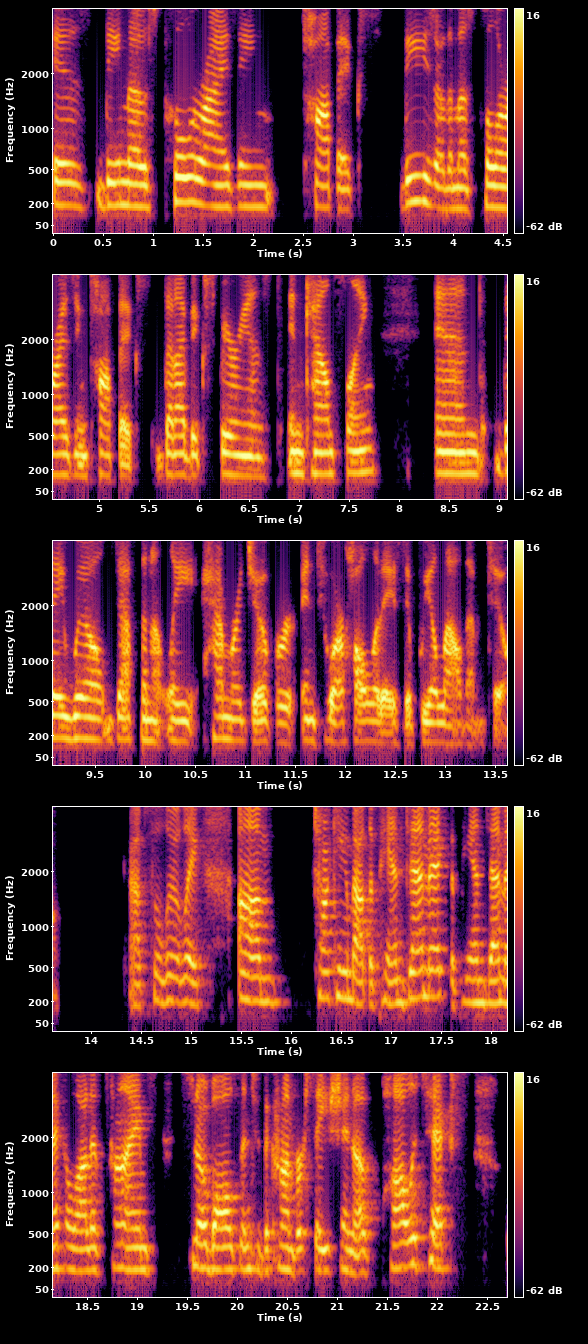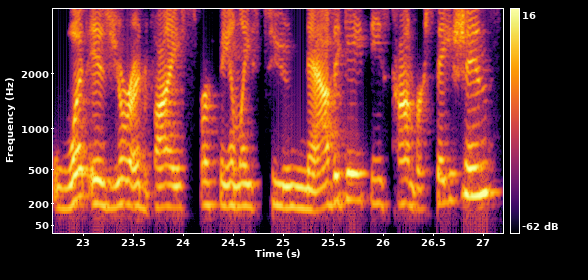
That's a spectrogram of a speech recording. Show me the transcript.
is the most polarizing topics. These are the most polarizing topics that I've experienced in counseling. And they will definitely hemorrhage over into our holidays if we allow them to. Absolutely. Um, talking about the pandemic, the pandemic a lot of times snowballs into the conversation of politics what is your advice for families to navigate these conversations?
